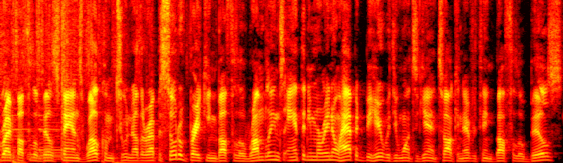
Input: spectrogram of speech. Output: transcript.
right, Buffalo Bills fans, welcome to another episode of Breaking Buffalo Rumblings. Anthony Marino, happy to be here with you once again, talking everything Buffalo Bills.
